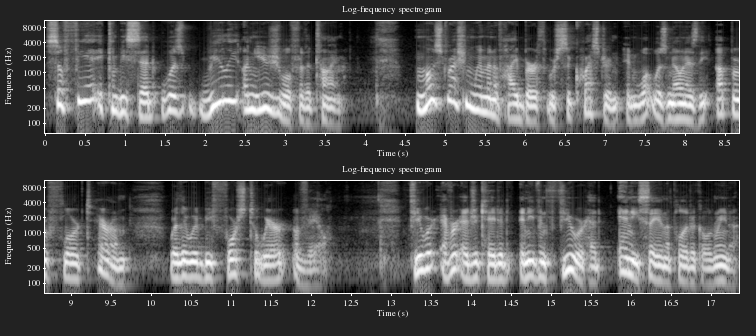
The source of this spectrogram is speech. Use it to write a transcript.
Sophia, it can be said, was really unusual for the time. Most Russian women of high birth were sequestered in what was known as the upper floor terem, where they would be forced to wear a veil. Few were ever educated, and even fewer had any say in the political arena.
